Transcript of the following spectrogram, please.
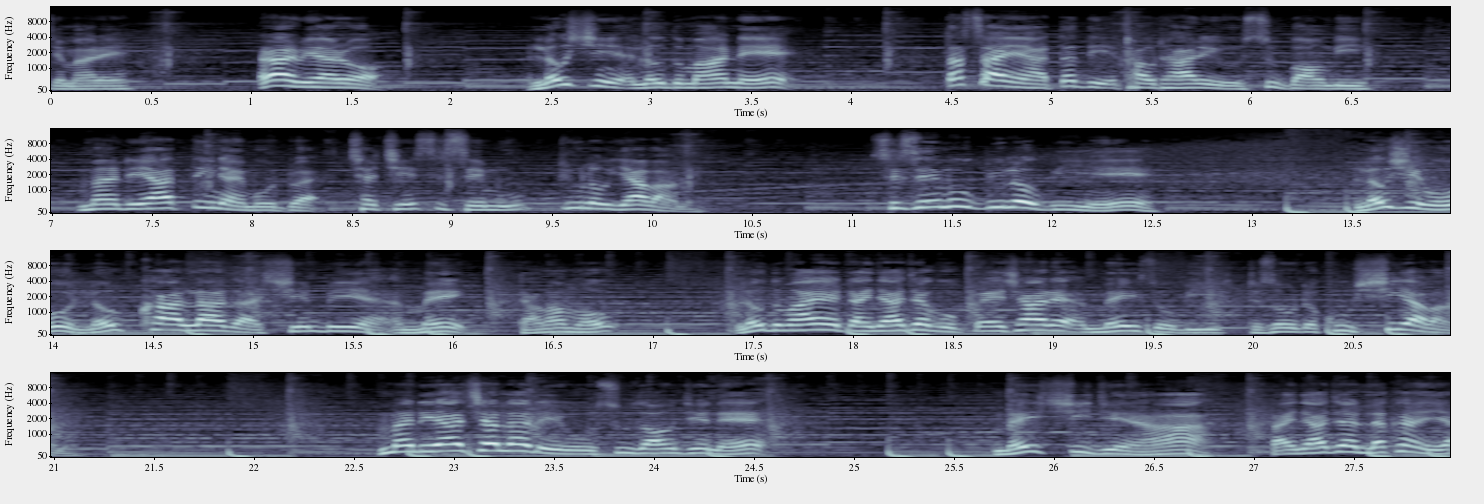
ချင်ပါတယ်အဲ့ဒါတွေကတော့အလုတ်ရှင်အလုတ်သမားနဲ့သက်ဆိုင်ရာတက်သည့်အထောက်အထားတွေကိုစုပေါင်းပြီးအမှန်တရားသိနိုင်မှုအတွက်ချက်ချင်းစစ်ဆေးမှုပြုလုပ်ရပါမယ်။စစ်ဆေးမှုပြုလုပ်ပြီးရင် အလုပ်ရှင်ကိုလောက်ခလာသာရှင်းပေးရန်အမိန့်ဒါမှမဟုတ်အလုပ်သမားရဲ့တိုင်ကြားချက်ကိုပယ်ချတဲ့အမိန့်ဆိုပြီးတစုံတစ်ခုရှိရပါမယ်။အမှန်တရားချက်လက်တွေကိုစုဆောင်းခြင်းနဲ့အမိန့်ရှိခြင်းဟာတိုင်ကြားချက်လက်ခံရ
